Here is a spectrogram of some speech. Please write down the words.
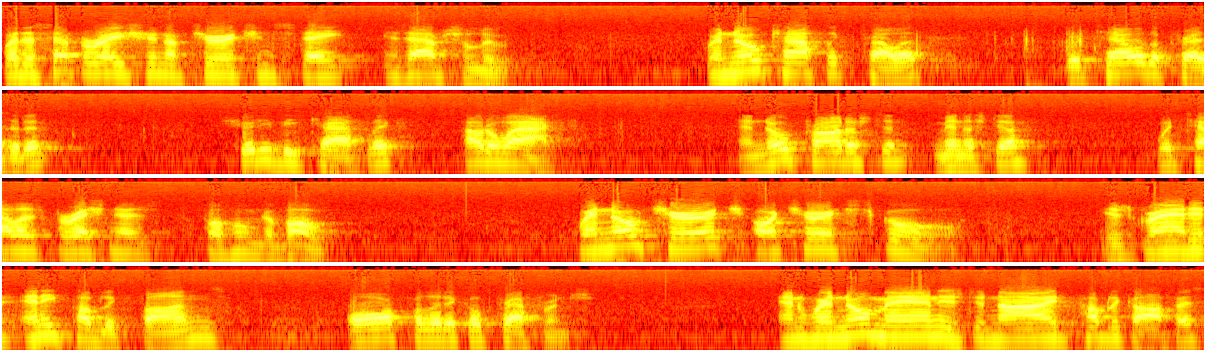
where the separation of church and state is absolute, where no Catholic prelate would tell the president, should he be Catholic, how to act. And no Protestant minister would tell his parishioners for whom to vote. where no church or church school is granted any public funds or political preference, and where no man is denied public office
